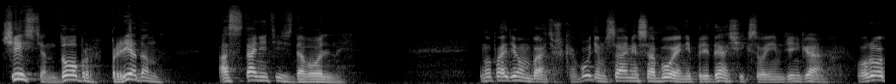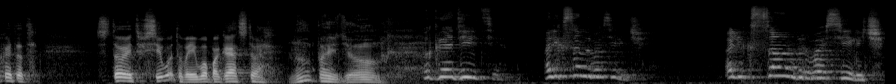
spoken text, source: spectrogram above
Честен, добр, предан. Останетесь довольны. Ну, пойдем, батюшка, будем сами собой, а не придачей к своим деньгам. Урок этот стоит всего твоего богатства. Ну, пойдем. Погодите, Александр Васильевич, Александр Васильевич,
